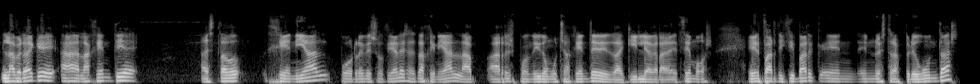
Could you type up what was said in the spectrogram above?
la verdad que a la gente ha estado genial por redes sociales, ha estado genial, la- ha respondido mucha gente. Desde aquí le agradecemos el participar en, en nuestras preguntas.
